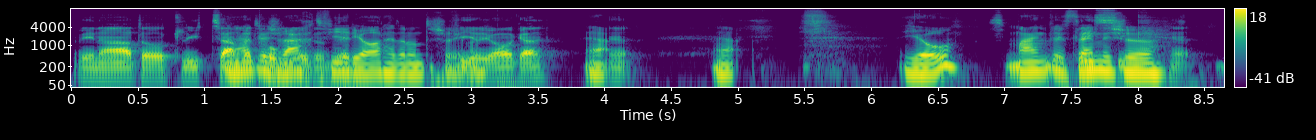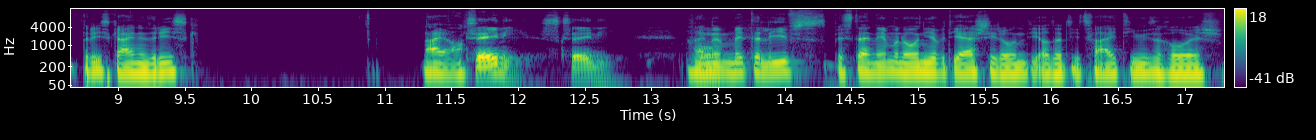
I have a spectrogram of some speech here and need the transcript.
wie er da die Leute Ja, du zusammenkommt. hast recht, vier Jahre hat er unterschrieben. Vier Jahre, gell? Ja. Ja. ja. Jo, mein, bis dann ist er Ja. 30, 31. Naja, Sehe ich, das sehe ich. wenn er mit den Leafs bis dann immer noch nie über die erste Runde oder die zweite rausgekommen ist,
